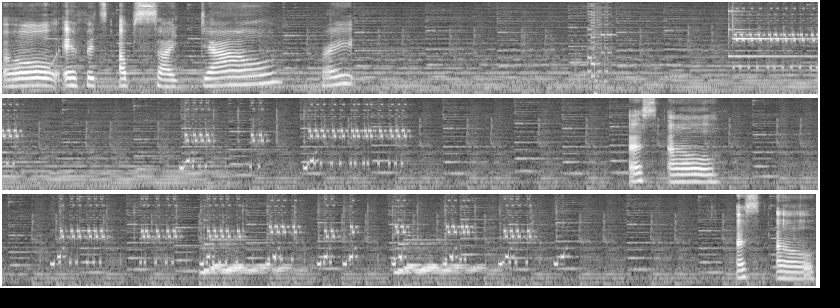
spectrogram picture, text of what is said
Oh, if it's upside down, right? SL SL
